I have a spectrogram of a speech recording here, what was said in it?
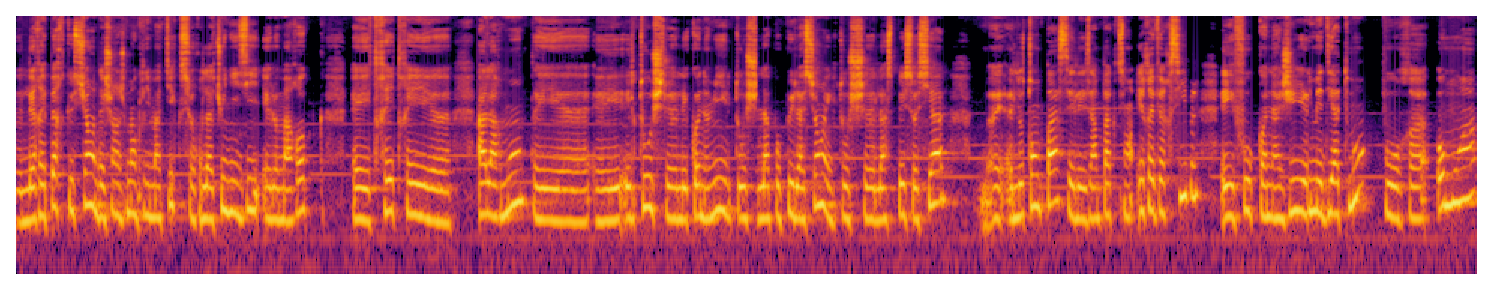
Les répercussions des changements climatiques sur la Tunisie et le Maroc est très très euh, alarmante et, euh, et il touche l'économie, il touche la population, il touche l'aspect social. Le temps passe et les impacts sont irréversibles et il faut qu'on agisse immédiatement pour euh, au moins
